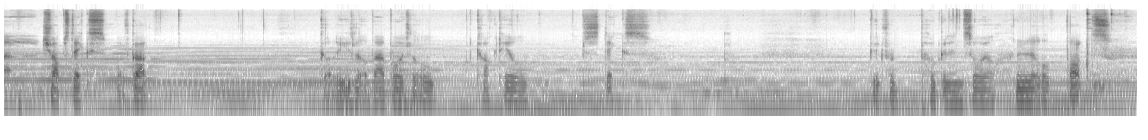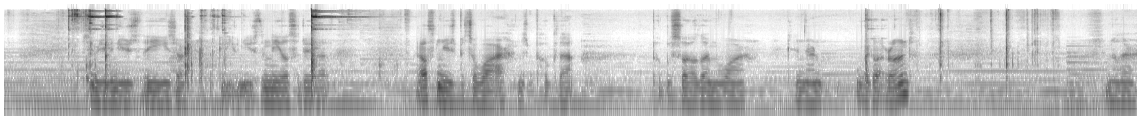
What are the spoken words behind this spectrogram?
uh, chopsticks. I've got got these little bad boys, little cocktail sticks. Good for poking in soil. And little pots. Seems you can use these, or you can even use the nails to do that. I often use bits of wire and just poke that, poke the soil down the wire, get in there and wiggle it around. Another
